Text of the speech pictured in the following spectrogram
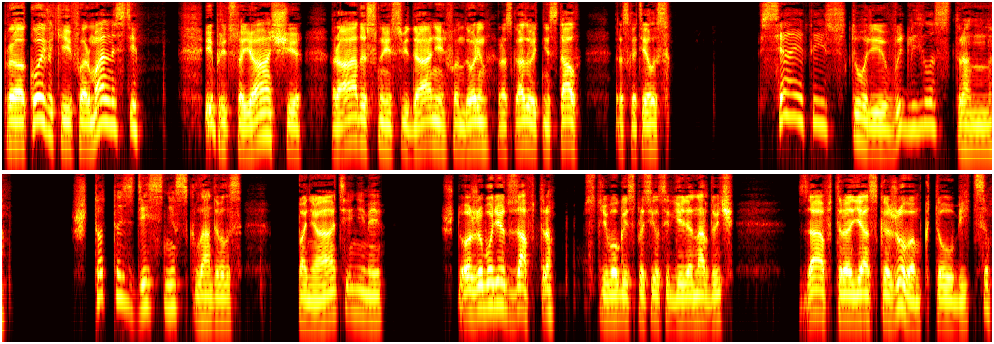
Про кое-какие формальности и предстоящие радостные свидания Фандорин рассказывать не стал, расхотелось. Вся эта история выглядела странно. Что-то здесь не складывалось. Понятия не имею. — Что же будет завтра? — с тревогой спросил Сергей Леонардович. Завтра я скажу вам, кто убийца.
